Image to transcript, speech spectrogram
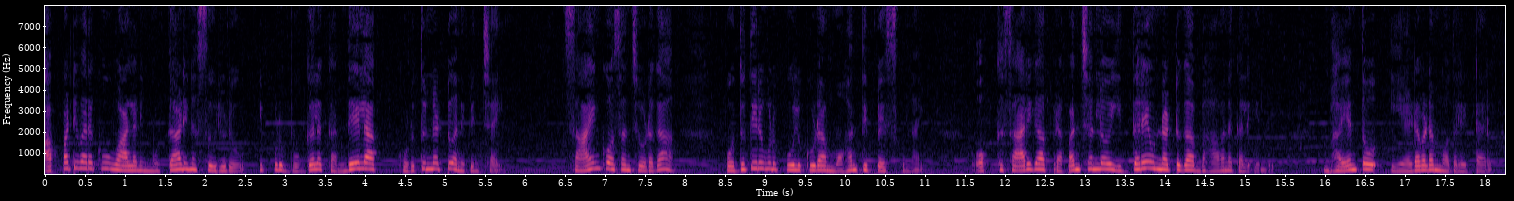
అప్పటి వరకు వాళ్ళని ముద్దాడిన సూర్యుడు ఇప్పుడు బుగ్గల కందేలా కొడుతున్నట్టు అనిపించాయి. సాయం కోసం చూడగా పొద్దుతిరుగుడు పూలు కూడా మొహం తిప్పేసుకున్నాయి. ఒక్కసారిగా ప్రపంచంలో ఇద్దరే ఉన్నట్టుగా భావన కలిగింది. భయంతో ఏడవడం మొదలెట్టారు.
